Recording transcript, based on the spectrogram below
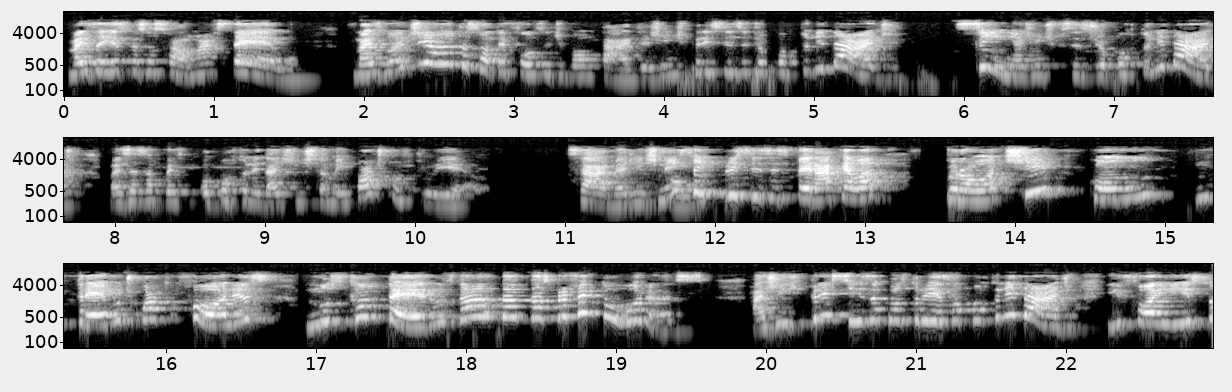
Mas aí as pessoas falam, Marcelo, mas não adianta só ter força de vontade, a gente precisa de oportunidade. Sim, a gente precisa de oportunidade, mas essa oportunidade a gente também pode construir ela, sabe? A gente nem Bom. sempre precisa esperar que ela brote como um trevo de quatro folhas nos canteiros da, da, das prefeituras. A gente precisa construir essa oportunidade. E foi isso,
